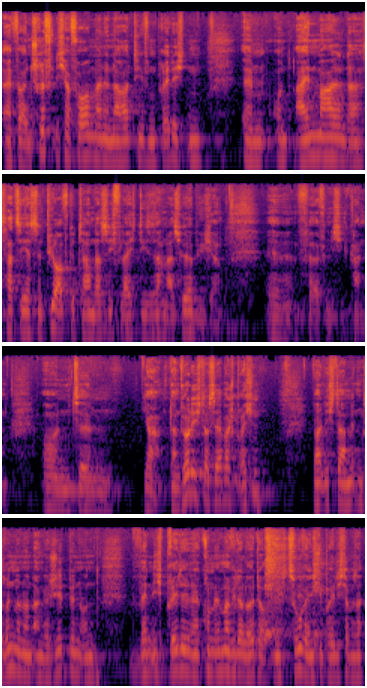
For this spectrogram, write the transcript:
einfach in schriftlicher Form meine narrativen Predigten ähm, und einmal, das hat sich jetzt eine Tür aufgetan, dass ich vielleicht diese Sachen als Hörbücher äh, veröffentlichen kann. Und ähm, ja, dann würde ich das selber sprechen weil ich da mittendrin bin und engagiert bin. Und wenn ich predige, dann kommen immer wieder Leute auf mich zu, wenn ich gepredigt habe und sagen,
